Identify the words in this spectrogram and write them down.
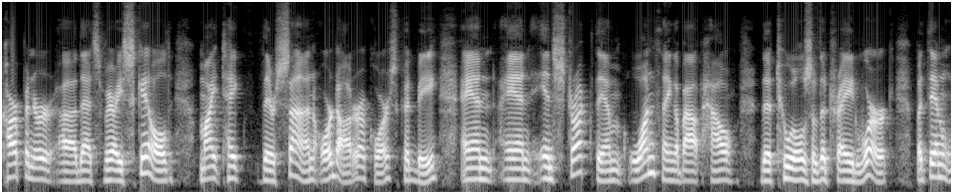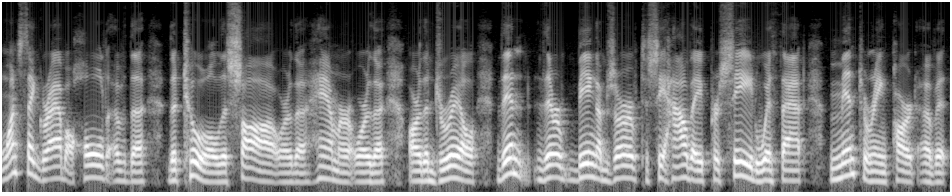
carpenter uh, that's very skilled might take their son or daughter, of course, could be, and, and instruct them one thing about how the tools of the trade work. But then once they grab a hold of the, the tool, the saw or the hammer or the, or the drill, then they're being observed to see how they proceed with that mentoring part of it,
